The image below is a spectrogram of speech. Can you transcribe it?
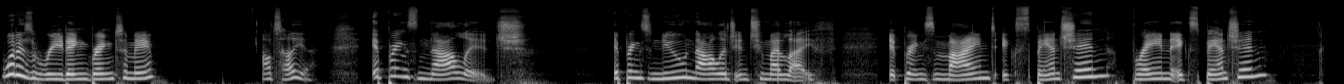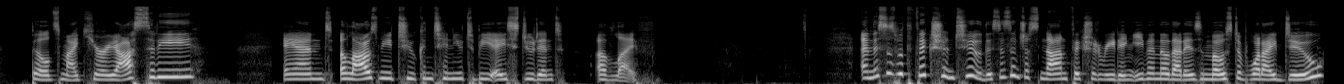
What does reading bring to me? I'll tell you. It brings knowledge. It brings new knowledge into my life. It brings mind expansion, brain expansion, builds my curiosity, and allows me to continue to be a student of life. And this is with fiction too. This isn't just nonfiction reading, even though that is most of what I do.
